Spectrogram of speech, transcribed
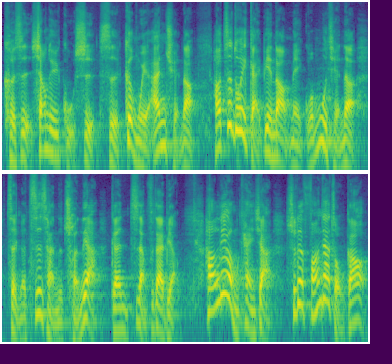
可是相对于股市是更为安全的。好，这都会改变到美国目前的整个资产的存量跟资产负债表。好，另外我们看一下，随着房价走高，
